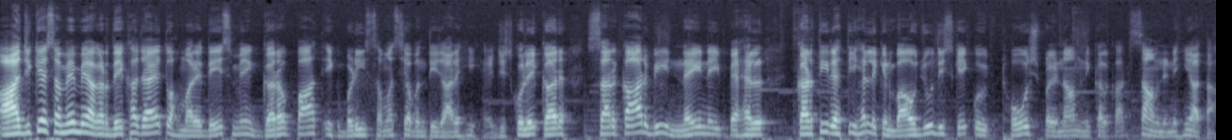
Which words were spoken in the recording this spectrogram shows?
आज के समय में अगर देखा जाए तो हमारे देश में गर्भपात एक बड़ी समस्या बनती जा रही है, जिसको लेकर सरकार भी नई नई पहल करती रहती है, लेकिन बावजूद इसके कोई ठोस परिणाम निकलकर सामने नहीं आता।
